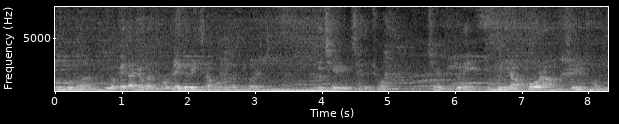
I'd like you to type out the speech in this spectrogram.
운동은 이거 매달려가지고 레그레이즈라고 하거든 이거를. 이게 제일 자세 좋아 제일 복근이 복근이랑 코어랑 제일 좋은 게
